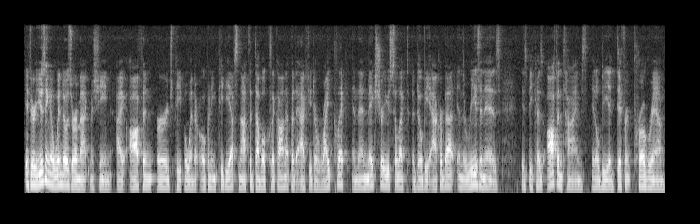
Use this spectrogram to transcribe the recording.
If you're using a Windows or a Mac machine, I often urge people when they're opening PDFs not to double click on it, but actually to right click and then make sure you select Adobe Acrobat. And the reason is, is because oftentimes it'll be a different program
